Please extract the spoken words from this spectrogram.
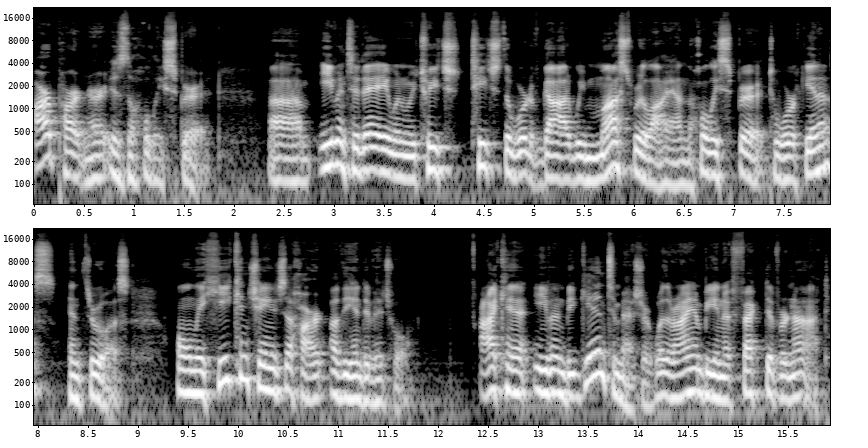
our partner is the Holy Spirit. Um, even today, when we teach, teach the Word of God, we must rely on the Holy Spirit to work in us and through us. Only He can change the heart of the individual. I can't even begin to measure whether I am being effective or not.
